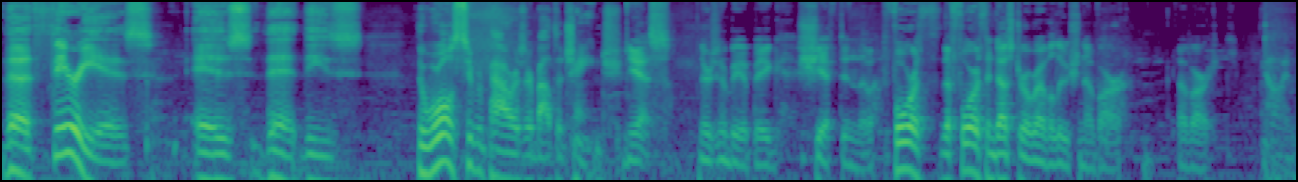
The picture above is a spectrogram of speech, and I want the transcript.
the theory is is that these the world's superpowers are about to change. Yes, there's going to be a big shift in the fourth the fourth industrial revolution of our of our time.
